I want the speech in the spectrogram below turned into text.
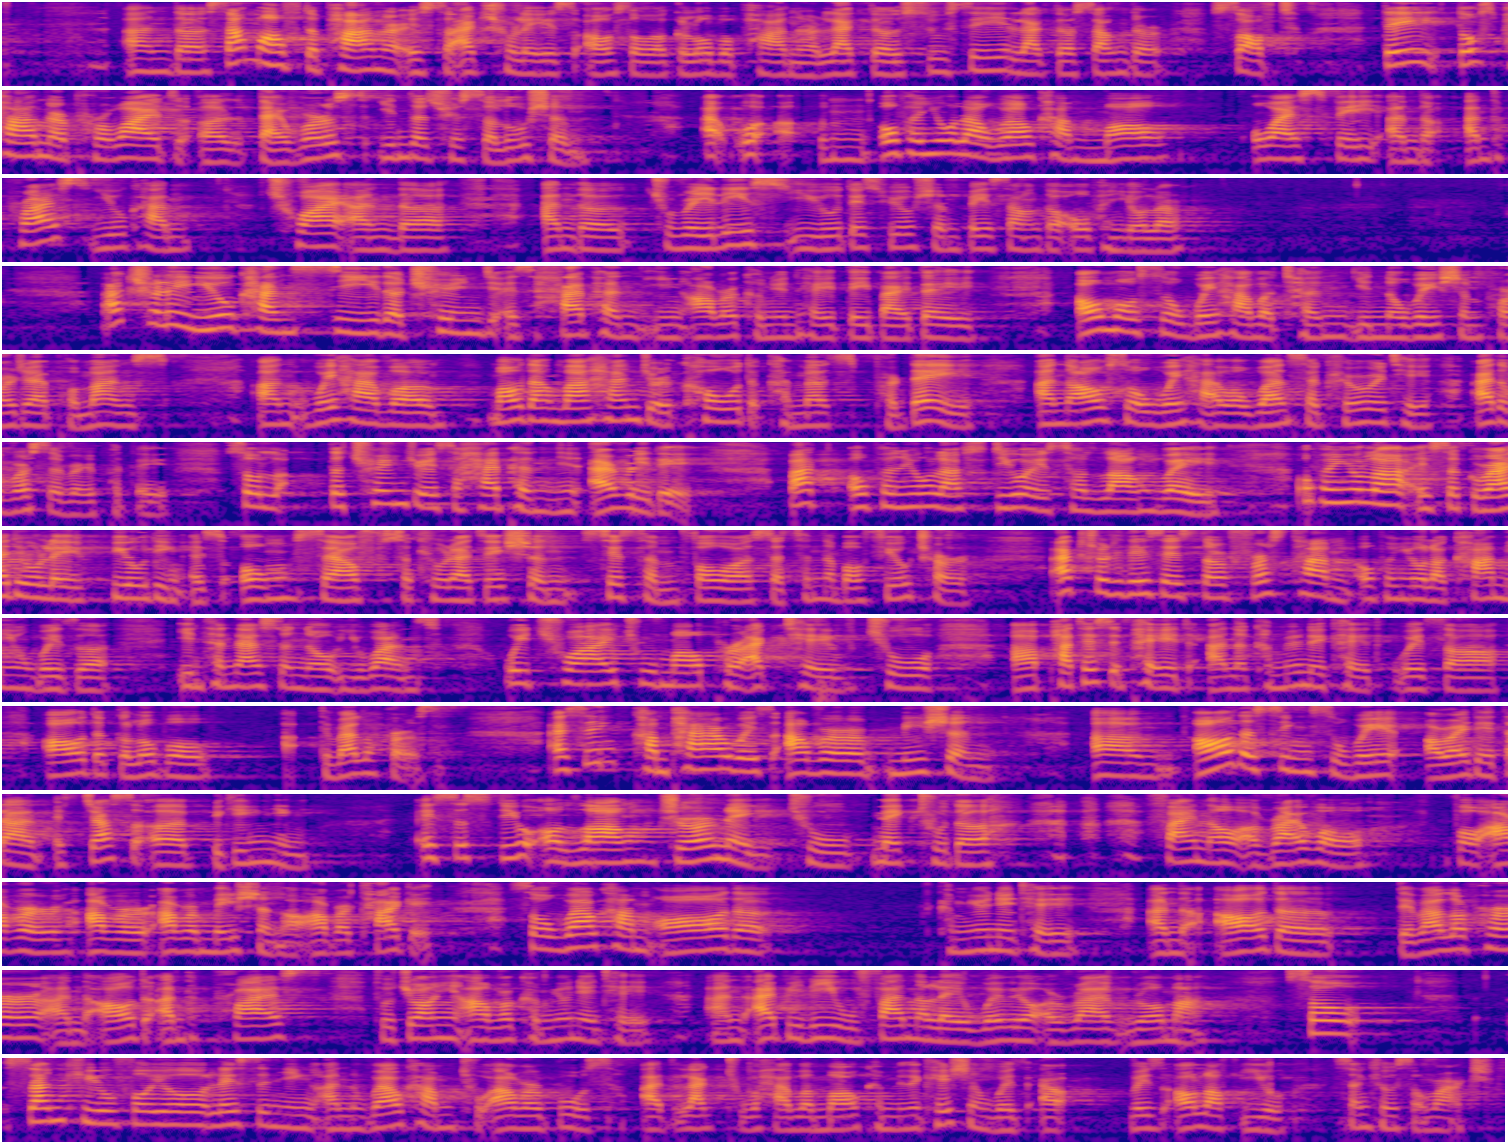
And uh, some of the partner is actually is also a global partner, like the SUSE, like the Thunder Soft. They, those partners provide a diverse industry solution uh, um, welcome more OSV and enterprise. You can try and, uh, and uh, to release your distribution based on the openEuler. Actually, you can see the change is happening in our community day by day. Almost we have a 10 innovation project per month and we have uh, more than 100 code commits per day, and also we have uh, one security advisory per day. So the change is happening every day. But openEuler still is a long way. openEuler is gradually building its own self-securitization system for a sustainable future. Actually, this is the first time openEuler coming with an international event. We try to more proactive to uh, participate and communicate with uh, all the global uh, developers. I think compared with our mission, um, all the things we already done is just a beginning. It's still a long journey to make to the final arrival for our, our, our mission or our target. So welcome all the community and all the developer and all the enterprise to join our community. And I believe finally we will arrive Roma. So thank you for your listening and welcome to our booth. I'd like to have a more communication with, uh, with all of you. Thank you so much.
